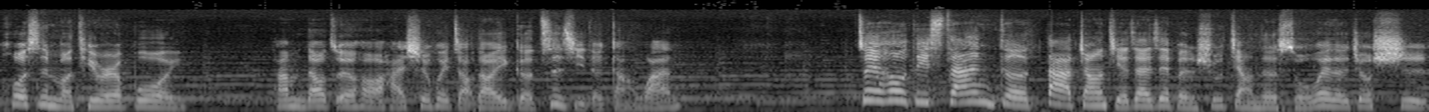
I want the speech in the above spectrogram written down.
或是 material boy，他们到最后还是会找到一个自己的港湾。最后第三个大章节在这本书讲的所谓的就是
